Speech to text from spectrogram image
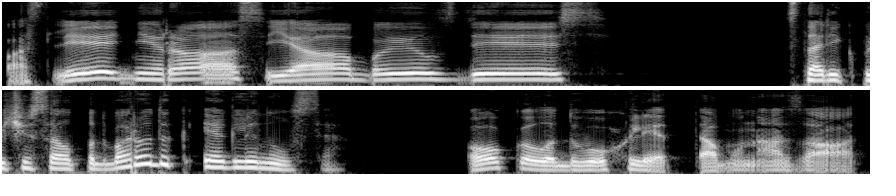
«Последний раз я был здесь...» Старик почесал подбородок и оглянулся. «Около двух лет тому назад».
